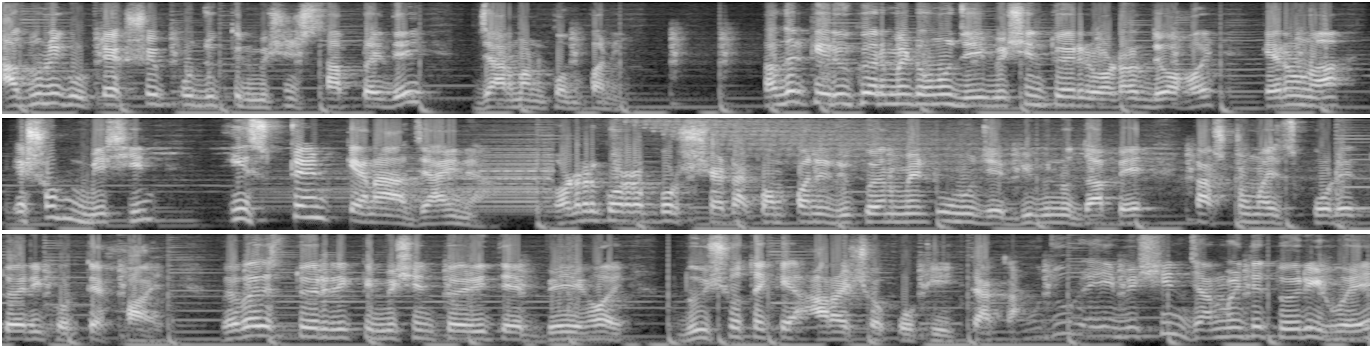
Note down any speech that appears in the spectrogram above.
আধুনিক ও টেকসই প্রযুক্তির মেশিন সাপ্লাই দেয় জার্মান কোম্পানি তাদেরকে রিকোয়ারমেন্ট অনুযায়ী মেশিন তৈরির অর্ডার দেওয়া হয়। কেননা এসব মেশিন ইনস্ট্যান্ট কেনা যায় না। অর্ডার করার পর সেটা কোম্পানির রিকোয়ারমেন্ট অনুযায়ী বিভিন্ন ধাপে কাস্টমাইজ করে তৈরি করতে হয়। বেভারেজ তৈরির একটি মেশিন তৈরিতে ব্যয় হয় দুইশো থেকে আড়াইশো কোটি টাকা। মজুর এই মেশিন জার্মানিতে তৈরি হয়ে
